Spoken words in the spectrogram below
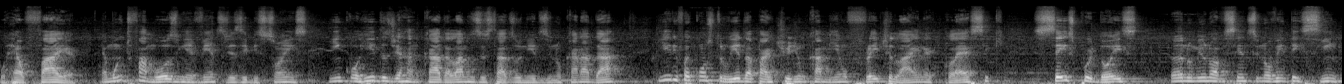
O Hellfire é muito famoso em eventos de exibições e em corridas de arrancada lá nos Estados Unidos e no Canadá, e ele foi construído a partir de um caminhão Freightliner Classic 6x2 ano 1995,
